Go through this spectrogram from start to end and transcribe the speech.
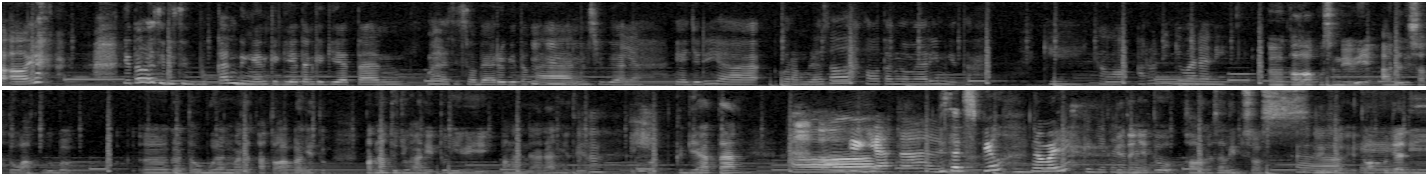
soalnya kita masih disibukkan dengan kegiatan-kegiatan mahasiswa baru gitu kan. Mm-mm. Terus juga iya ya jadi ya kurang berasa lah kalau tahun kemarin gitu. oke kalau Aroni gimana nih Eh, kalau aku sendiri ada di satu waktu eh, gak tahu bulan Maret atau apa gitu pernah tujuh hari itu di Pangandaran gitu ya Mm. ikut kegiatan oh kegiatan. Bisa di spill Mm, namanya? kegiatan kegiatannya tuh? itu kalau nggak salah Libsos Ah, Libsos. itu aku jadi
